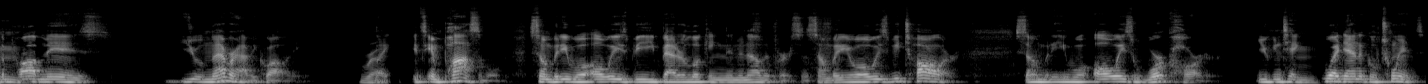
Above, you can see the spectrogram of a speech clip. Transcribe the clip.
The Mm, problem is you'll never have equality. right Like it's impossible. Somebody will always be better looking than another person. Somebody will always be taller. Somebody will always work harder. You can take Mm. two identical twins.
